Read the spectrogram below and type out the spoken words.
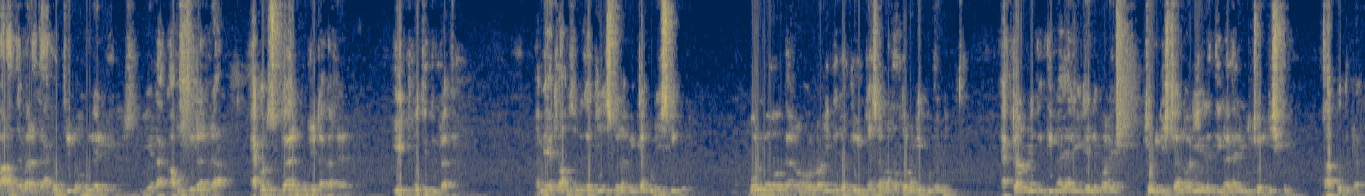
বাড়াতে বাড়াতে এখন তৃণমূলের ইয়েরা, কাউন্সিলাররা এখন স্কোয়ার ফুটে টাকা নেন ইট প্রতি দু টাকা আমি এক কাউন্সিলরকে জিজ্ঞেস করলাম ইটটা গুলিস কি করে? বলল, কেন? লরিতে যত ইট আসে আমরা তত লরি গুনে নি। একটা লরিতে তিন হাজার ইট এলে পরে চল্লিশটা লরি এলে তিন হাজার ইট চল্লিশ করি। তারপর দু টাকা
